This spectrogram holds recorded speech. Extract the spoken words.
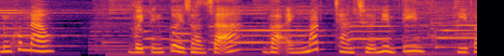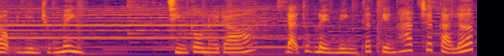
đúng không nào? Với tiếng cười giòn giã và ánh mắt tràn chứa niềm tin, hy vọng nhìn chúng mình. Chính câu nói đó đã thúc đẩy mình cất tiếng hát trước cả lớp.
